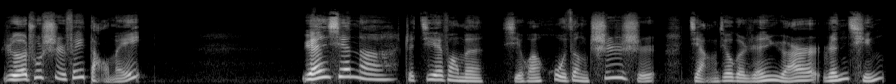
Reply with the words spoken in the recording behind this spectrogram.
惹出是非倒霉。原先呢，这街坊们喜欢互赠吃食，讲究个人缘人情。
